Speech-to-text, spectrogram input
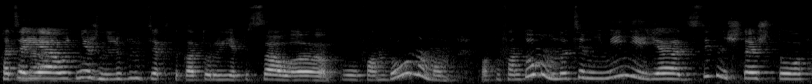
хотя да. я вот нежно люблю тексты, которые я писала по фандомам, по фандомам, но, тем не менее, я действительно считаю, что,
